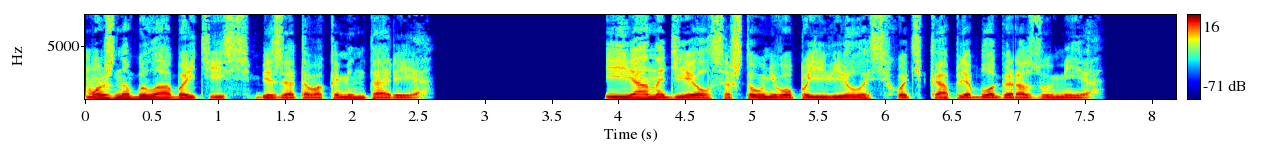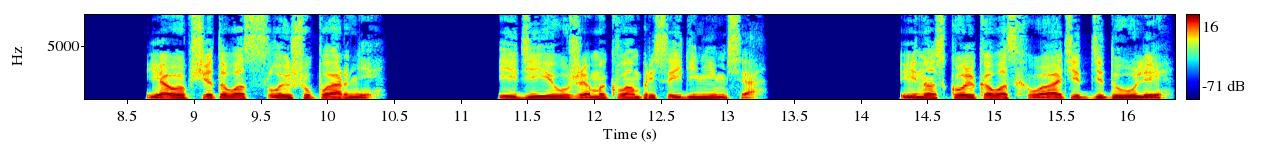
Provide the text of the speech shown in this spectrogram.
Можно было обойтись без этого комментария. И я надеялся, что у него появилась хоть капля благоразумия. «Я вообще-то вас слышу, парни!» «Иди уже, мы к вам присоединимся». «И насколько вас хватит, дедули?»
